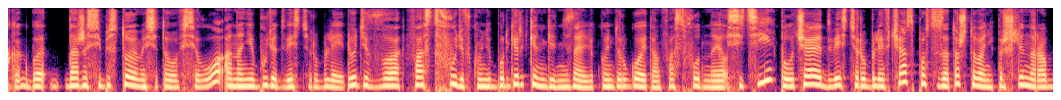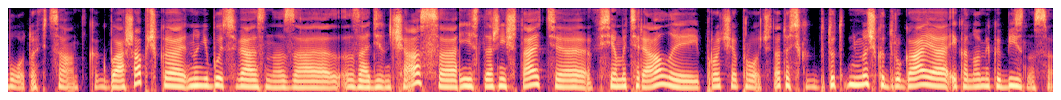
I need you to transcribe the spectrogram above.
как бы даже себестоимость этого всего, она не будет 200 рублей. Люди в фастфуде, в каком-нибудь Бургер Кинге, не знаю, или какой-нибудь другой там фастфудной сети получают 200 рублей в час просто за то, что они пришли на работу, официант. Как бы, а шапочка, ну, не будет связана за, за один час, а если даже не считать э, все материалы и прочее, прочее. Да? То есть как бы тут немножечко другая экономика бизнеса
